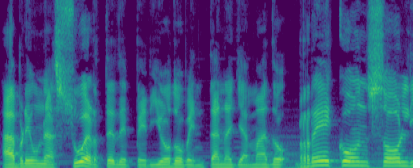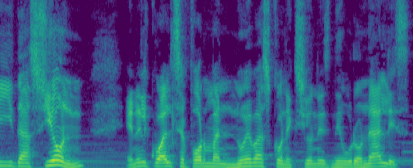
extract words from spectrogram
abre una suerte de periodo ventana llamado reconsolidación, en el cual se forman nuevas conexiones neuronales.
